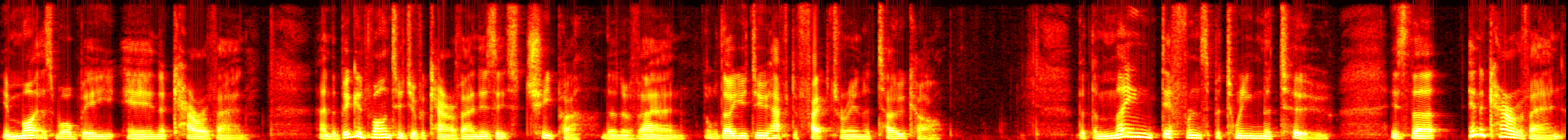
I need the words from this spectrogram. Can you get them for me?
you might as well be in a caravan. And the big advantage of a caravan is it's cheaper than a van, although you do have to factor in a tow car. But the main difference between the two is that in a caravan,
